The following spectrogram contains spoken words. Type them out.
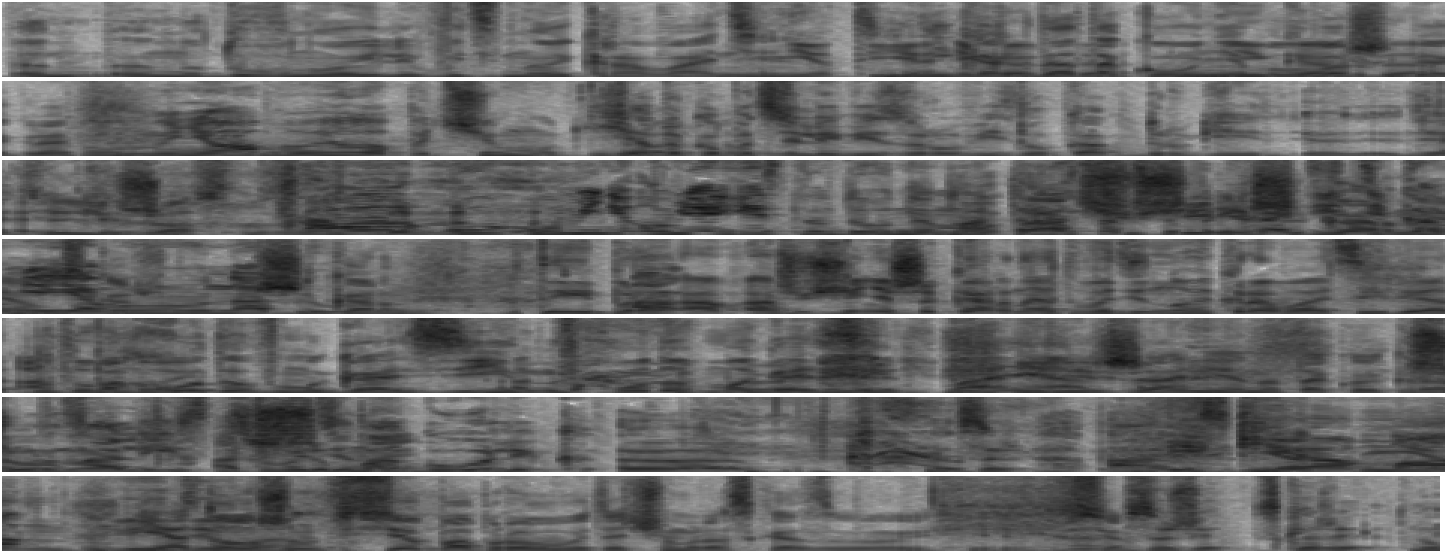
э, надувной или водяной кровати? Нет, я никогда. никогда. такого не было в вашей Никогда. биографии? У меня было, почему? Я только по телевизору видел, как другие дяди Лежат. А, у, у меня, у меня есть надувной Нет, ну, матрас, так что приходите ко мне, я вам надую. Шикарное. Ты про а- ощущение шикарное от водяной кровати или от От надувной? похода в магазин. От похода в магазин. И Понятно. лежание на такой кровати. Журналист, От водяной. шопоголик. э, слушай, а Я, должен все попробовать, о чем рассказываю в эфире. Все. Слушай, скажи, ну...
